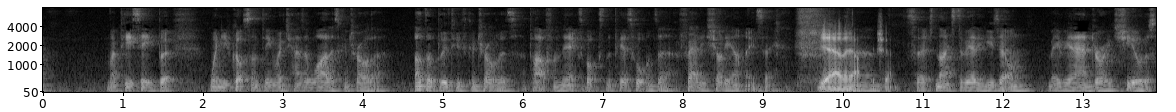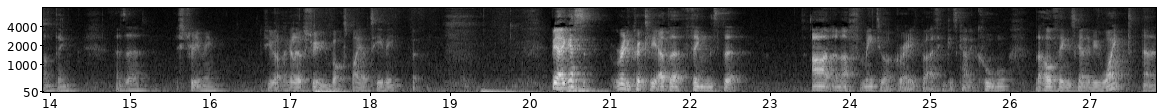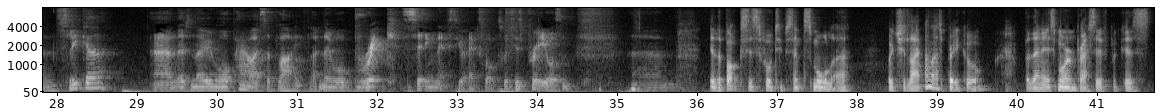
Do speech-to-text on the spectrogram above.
my PC, but when you've got something which has a wireless controller, other Bluetooth controllers apart from the Xbox and the PS4 ones are fairly shoddy, aren't they? So Yeah, they are. um, for sure. so it's nice to be able to use it on maybe an Android Shield or something as a streaming. If you've got like a little streaming box by your TV, but, but yeah, I guess really quickly, other things that aren't enough for me to upgrade, but I think it's kind of cool. The whole thing's going to be white and sleeker, and there's no more power supply, like no more brick sitting next to your Xbox, which is pretty awesome. Um, Yeah, the box is forty percent smaller, which is like, oh, that's pretty cool. But then it's more impressive because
